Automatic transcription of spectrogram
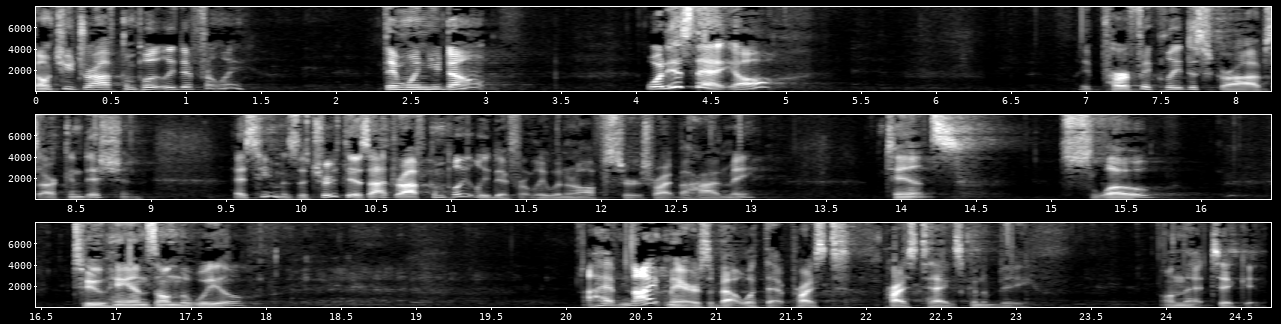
don't you drive completely differently than when you don't? What is that, y'all? It perfectly describes our condition as humans. The truth is, I drive completely differently when an officer is right behind me. Tense, slow, two hands on the wheel. I have nightmares about what that price, price tag's going to be on that ticket.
